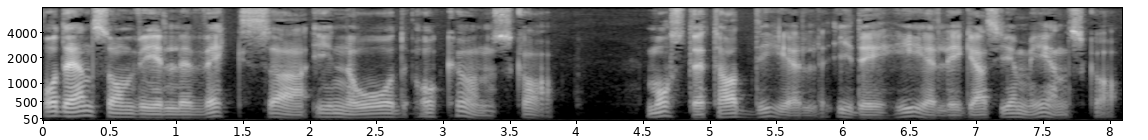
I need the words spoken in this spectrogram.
Och den som vill växa i nåd och kunskap måste ta del i det heligas gemenskap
